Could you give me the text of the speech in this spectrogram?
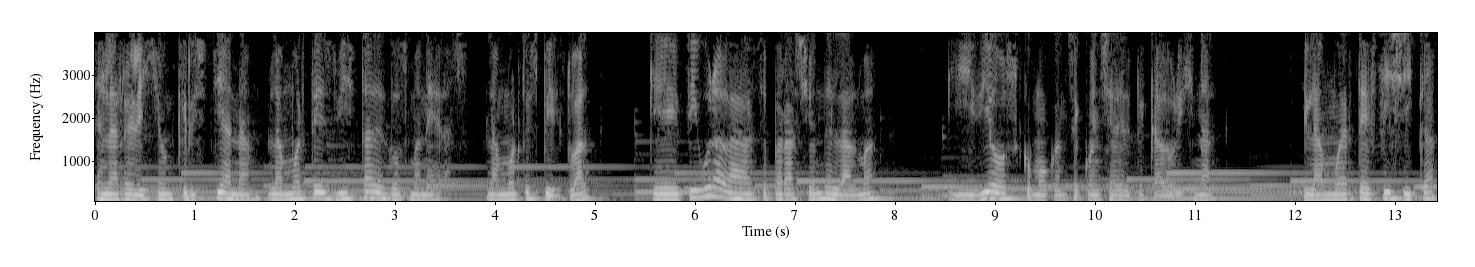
En la religión cristiana, la muerte es vista de dos maneras. La muerte espiritual, que figura la separación del alma y Dios como consecuencia del pecado original y la muerte física,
